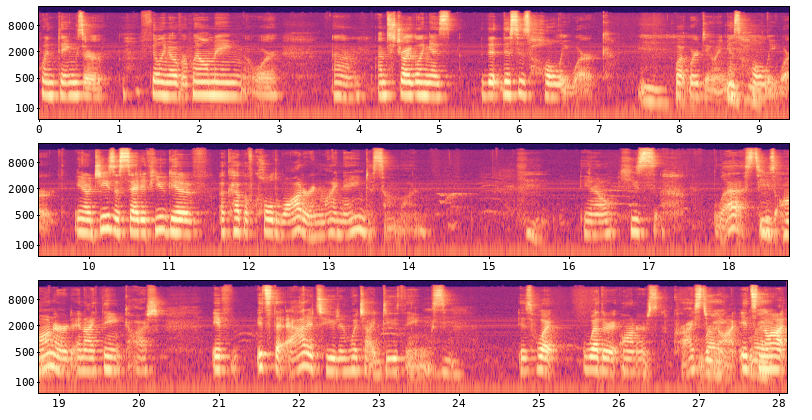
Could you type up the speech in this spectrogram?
when things are feeling overwhelming or um, I'm struggling is that this is holy work. Mm-hmm. What we're doing is mm-hmm. holy work. You know, Jesus said, if you give a cup of cold water in my name to someone, you know, he's blessed, he's mm-hmm. honored. And I think, gosh, if it's the attitude in which I do things is what whether it honors Christ or not. It's right. not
